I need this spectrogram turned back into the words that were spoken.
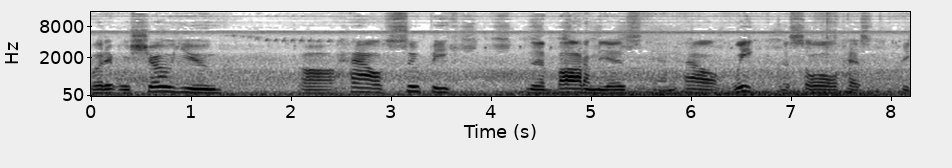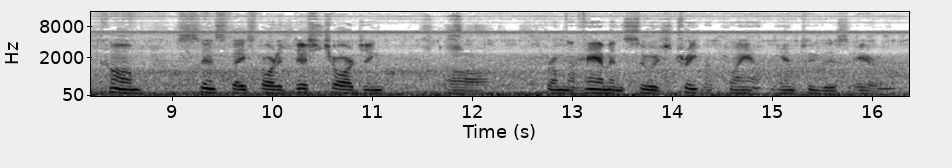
but it will show you uh, how soupy the bottom is and how weak the soil has become since they started discharging uh, from the Hammond sewage treatment plant into this area.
